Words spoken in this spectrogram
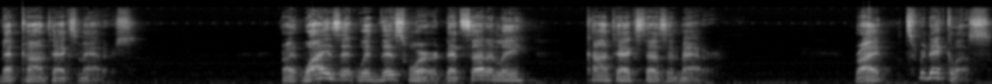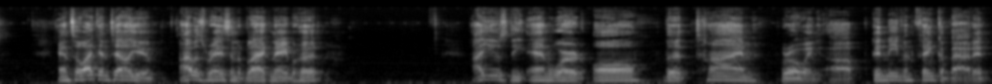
that context matters? Right? Why is it with this word that suddenly context doesn't matter? Right? It's ridiculous. And so I can tell you, I was raised in a black neighborhood. I used the N word all the time growing up, didn't even think about it.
